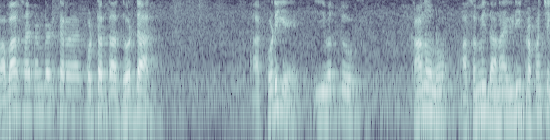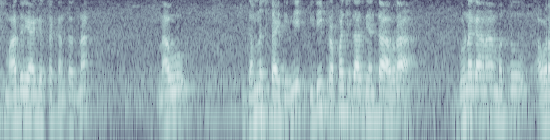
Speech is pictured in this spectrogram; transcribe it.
ಬಾಬಾ ಸಾಹೇಬ್ ಅಂಬೇಡ್ಕರ್ ಕೊಟ್ಟಂಥ ದೊಡ್ಡ ಆ ಕೊಡುಗೆ ಇವತ್ತು ಕಾನೂನು, ಆ ಸಂವಿಧಾನ ಇಡೀ ಪ್ರಪಂಚಕ್ಕೆ ಮಾದರಿಯಾಗಿರ್ತಕ್ಕಂಥದ್ದನ್ನ ನಾವು ಗಮನಿಸ್ತಾ ಇದ್ದೀವಿ. ಇಡೀ ಪ್ರಪಂಚದಾದ್ಯಂತ ಅವರ ಗುಣಗಾನ ಮತ್ತು ಅವರ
